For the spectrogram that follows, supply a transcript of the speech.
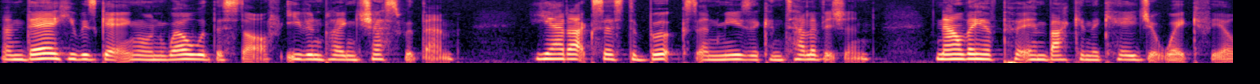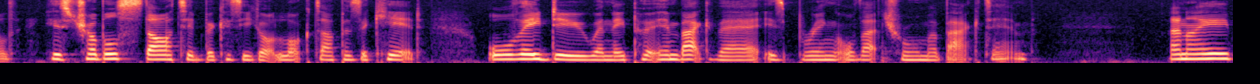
and there he was getting on well with the staff, even playing chess with them. He had access to books and music and television. Now they have put him back in the cage at Wakefield. His troubles started because he got locked up as a kid. All they do when they put him back there is bring all that trauma back to him. And I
